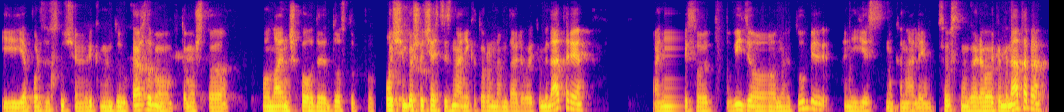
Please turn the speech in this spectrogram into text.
и я, пользуюсь случаем, рекомендую каждому, потому что онлайн-школа дает доступ к очень большой части знаний, которые нам дали в Y они записывают видео на Ютубе, они есть на канале, собственно говоря, Combinator.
